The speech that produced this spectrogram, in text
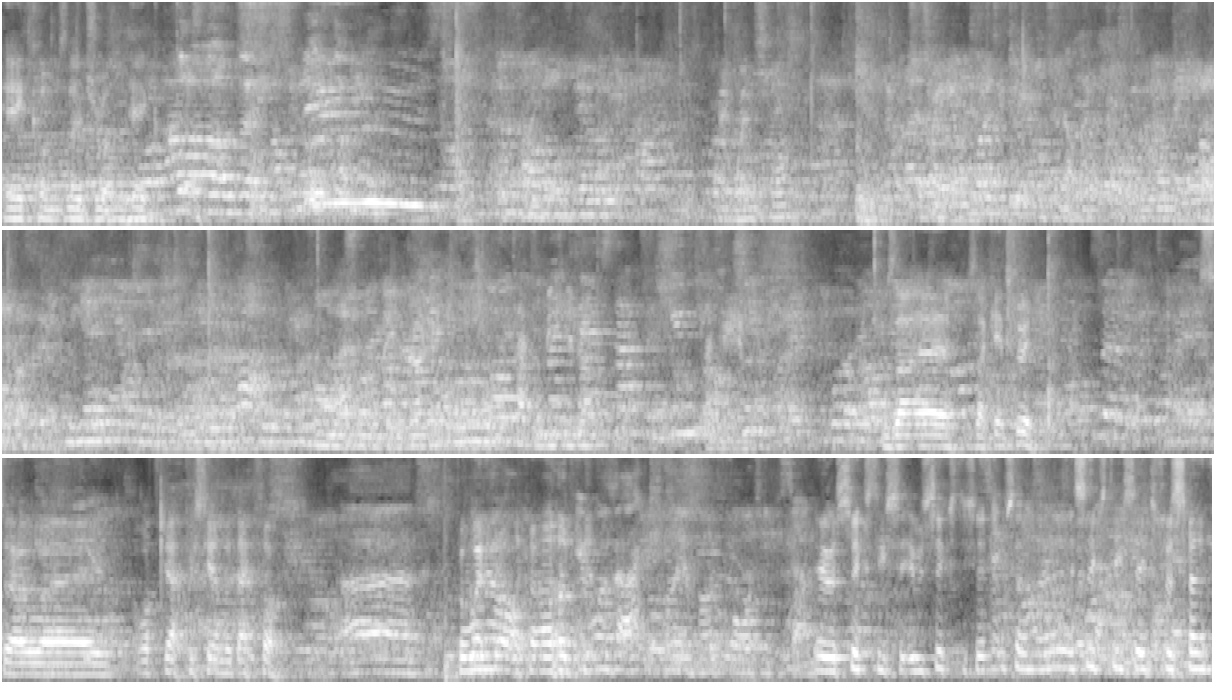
Here comes the drum. Here comes Big Winston. Almost one of the big dragon. Tap to beat your dragon. Was that uh, was that game three? So uh, what's the accuracy on the deck for? Uh, For winning on the card. it was actually above 40%. It was sixty. It was sixty-six percent. Sixty-six percent.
